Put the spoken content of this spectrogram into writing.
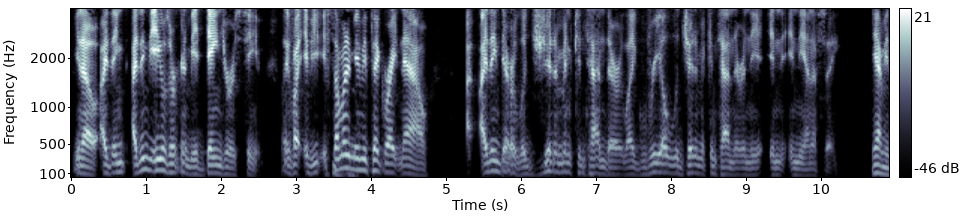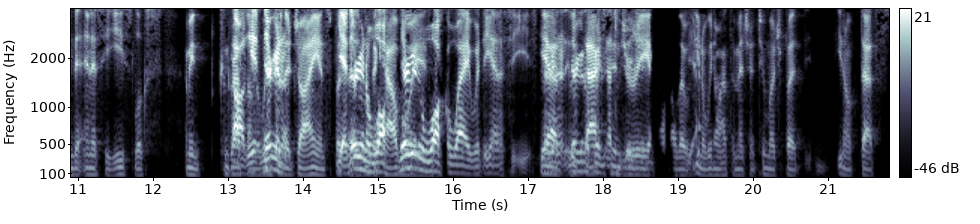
you know, I think I think the Eagles are going to be a dangerous team. Like if I if you if somebody mm-hmm. made me pick right now, I, I think they're a legitimate contender, like real legitimate contender in the in in the NFC. Yeah, I mean the NFC East looks. I mean, congrats Oh, yeah, on the they're win gonna- the Giants. But yeah, they're the- going to the walk. They're going to walk away with the NFC East. They're yeah, gonna, the they're going to bring that injury. Although Yeah. you know we don't have to mention it too much, but you know that's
